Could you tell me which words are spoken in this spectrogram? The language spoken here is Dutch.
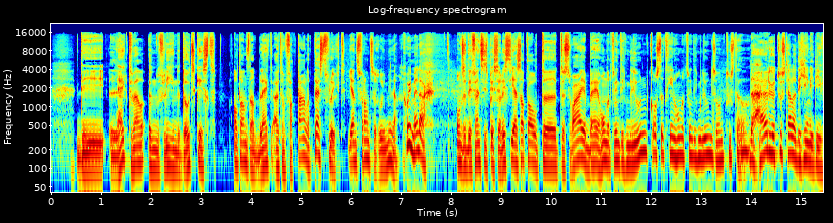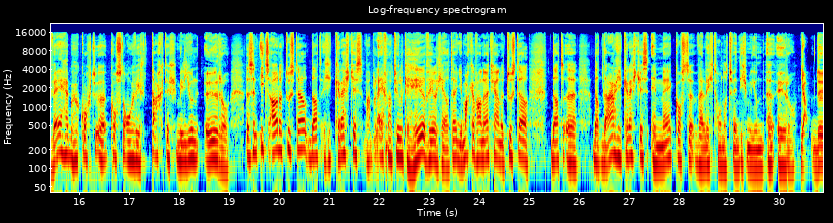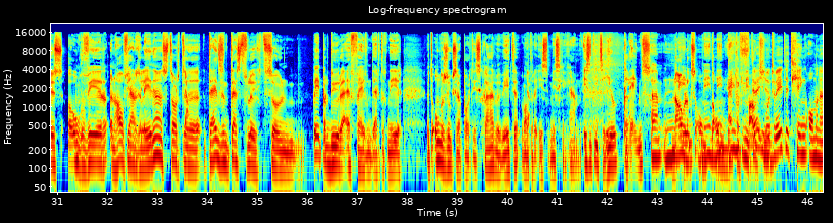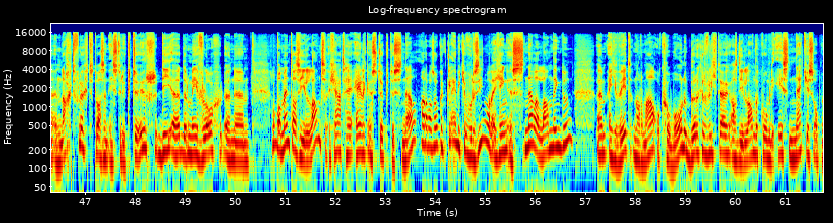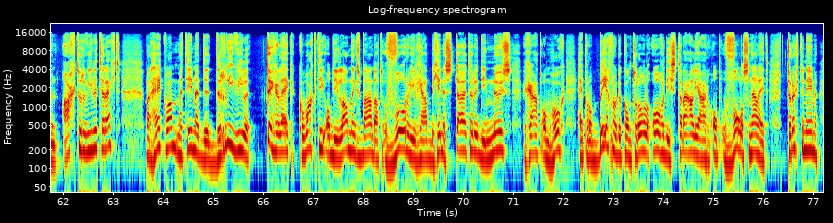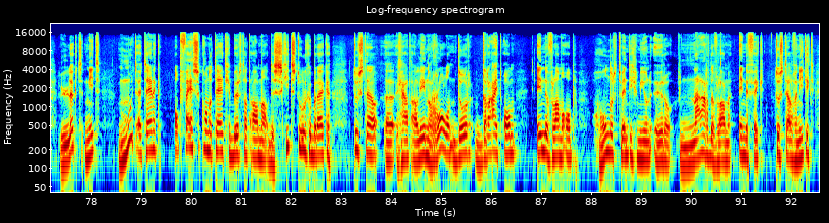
die lijkt wel een vliegende doodskist. Althans, dat blijkt uit een fatale testvlucht. Jens Fransen, goedemiddag. Goedemiddag. Onze defensiespecialist, jij zat al te, te zwaaien bij 120 miljoen. Kost het geen 120 miljoen, zo'n toestel? De huidige toestellen, degene die wij hebben gekocht, uh, kosten ongeveer 80 miljoen euro. Dat is een iets ouder toestel dat gecrashed is, maar blijft natuurlijk heel veel geld. Hè. Je mag ervan uitgaan, het toestel dat, uh, dat daar gecrashed is, in mei kostte wellicht 120 miljoen uh, euro. Ja, dus ongeveer een half jaar geleden stortte ja. tijdens een testvlucht zo'n peperdure F-35 neer. Het onderzoeksrapport is klaar. We weten wat ja. er is misgegaan. Is het iets heel kleins? Um, nee, Nauwelijks om nee, nee, eigenlijk niet. Hè. Je moet weten, het ging om een, een nachtvlucht. Het was een instructeur die uh, ermee vloog. Een, um, op het moment als hij landt, gaat hij eigenlijk een stuk te snel. Maar dat was ook een klein beetje voorzien, want hij ging een snelle landing doen. Um, en je weet, normaal, ook gewone burgervliegtuigen, als die landen, komen die eerst netjes op hun achterwielen terecht. Maar hij kwam meteen met de drie wielen Tegelijk kwakt hij op die landingsbaan. Dat voorwiel gaat beginnen stuiteren. Die neus gaat omhoog. Hij probeert nog de controle over die straaljager op volle snelheid terug te nemen. Lukt niet. Moet uiteindelijk op vijf seconden tijd gebeurt dat allemaal. De schietstoel gebruiken. Toestel uh, gaat alleen rollen door, draait om, in de vlammen op. 120 miljoen euro naar de vlammen, in de fik. Toestel vernietigd.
